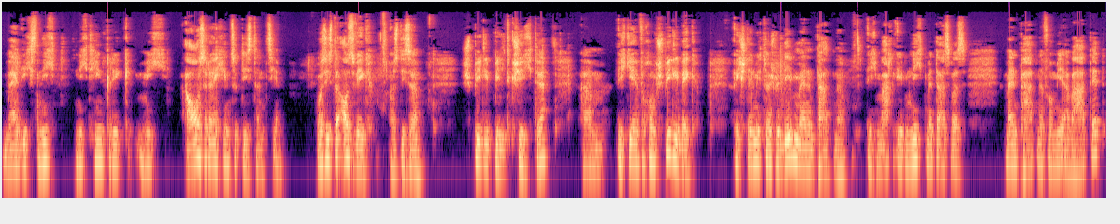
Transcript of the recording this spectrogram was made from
weil ich es nicht, nicht hinkriege, mich ausreichend zu distanzieren. Was ist der Ausweg aus dieser Spiegelbildgeschichte? Ähm, ich gehe einfach vom Spiegel weg. Ich stelle mich zum Beispiel neben meinen Partner. Ich mache eben nicht mehr das, was mein Partner von mir erwartet,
